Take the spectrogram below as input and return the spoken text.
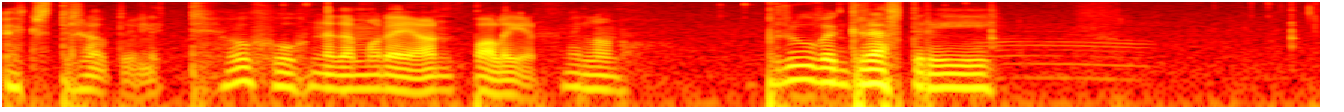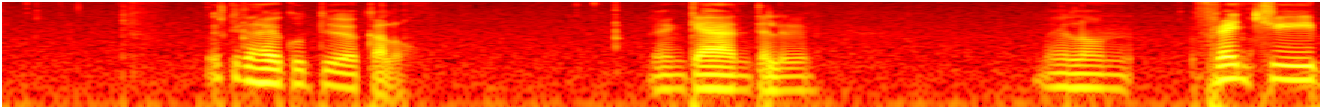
Extra utility. Uhuh, näitä modeja on paljon. Meillä on Proven Crafteri. Olisiko tähän joku työkalu? Kääntelyyn. Meillä on Frenchy.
